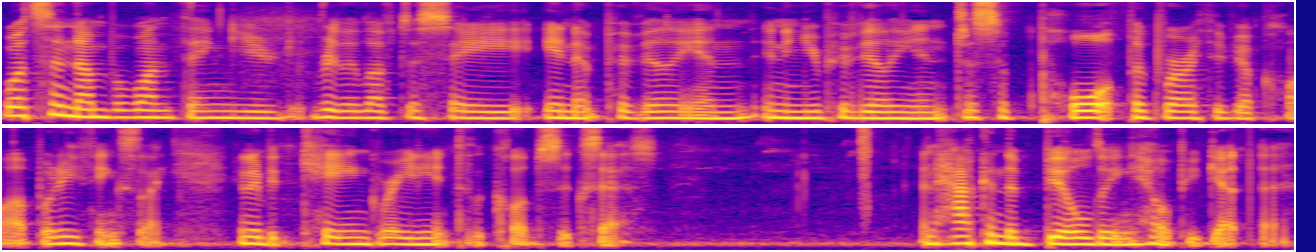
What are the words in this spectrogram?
What's the number one thing you'd really love to see in a pavilion, in a new pavilion, to support the growth of your club? What do you think is like going to be the key ingredient to the club's success? And how can the building help you get there?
